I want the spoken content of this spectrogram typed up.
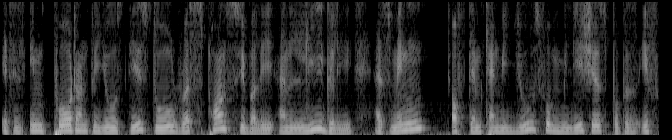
it is important to use these tools responsibly and legally as many of them can be used for malicious purposes if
